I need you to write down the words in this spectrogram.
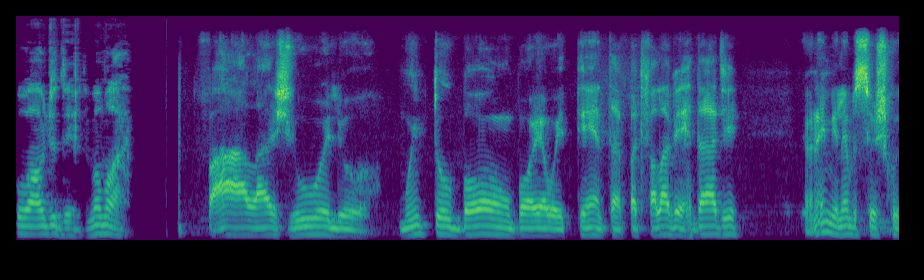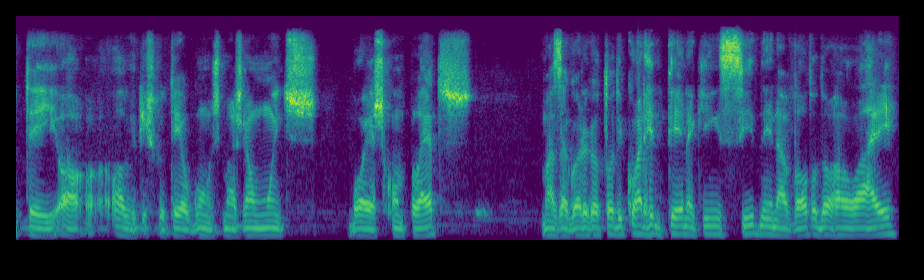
o áudio dele. Vamos lá. Fala, Júlio. Muito bom, Boia 80. Para te falar a verdade, eu nem me lembro se eu escutei, ó, óbvio que escutei alguns, mas não muitos boias completos. Mas agora que eu estou de quarentena aqui em Sydney, na volta do Hawaii,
